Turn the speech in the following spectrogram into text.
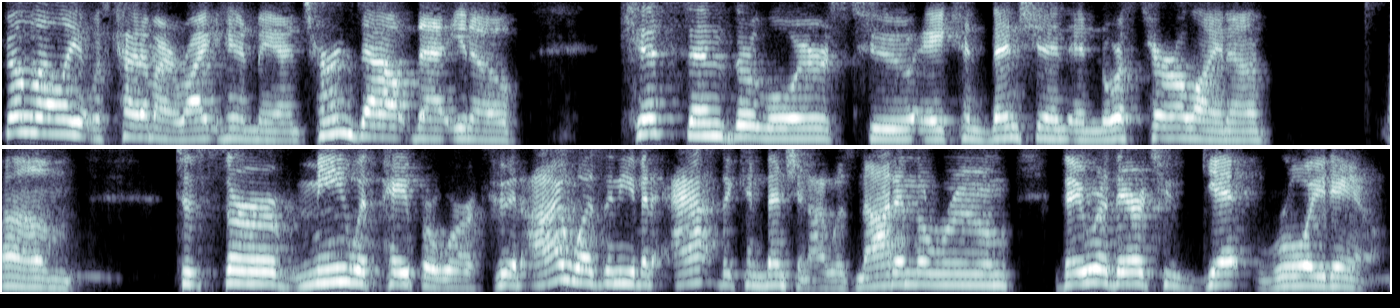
Phil Elliott was kind of my right hand man. Turns out that, you know, Kiss sends their lawyers to a convention in North Carolina um, to serve me with paperwork. And I wasn't even at the convention. I was not in the room. They were there to get Roy down,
